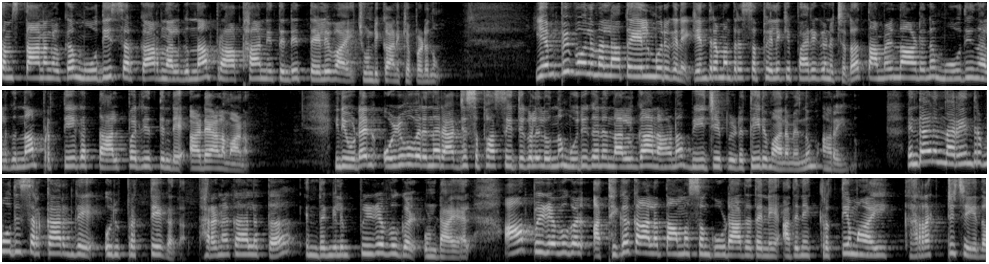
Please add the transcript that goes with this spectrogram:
സംസ്ഥാനങ്ങൾക്ക് മോദി സർക്കാർ നൽകുന്ന പ്രാധാന്യത്തിന്റെ തെളിവായി ചൂണ്ടിക്കാണിക്കപ്പെടുന്നു. എം പി പോലുമല്ലാത്ത എൽ മുരുകനെ കേന്ദ്രമന്ത്രിസഭയിലേക്ക് പരിഗണിച്ചത് തമിഴ്നാടിന് മോദി നൽകുന്ന പ്രത്യേക താൽപ്പര്യത്തിന്റെ അടയാളമാണ്. ഇനി ഉടൻ ഒഴിവ് വരുന്ന രാജ്യസഭാ സീറ്റുകളിൽ ഒന്ന് മുരുകന് നൽകാനാണ് ബി ജെ പിയുടെ തീരുമാനമെന്നും അറിയുന്നു. എന്തായാലും നരേന്ദ്രമോദി സർക്കാരിന്റെ ഒരു പ്രത്യേകത ഭരണകാലത്ത് എന്തെങ്കിലും പിഴവുകൾ ഉണ്ടായാൽ ആ പിഴവുകൾ അധിക കാലതാമസം കൂടാതെ തന്നെ അതിനെ കൃത്യമായി കറക്റ്റ് ചെയ്ത്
